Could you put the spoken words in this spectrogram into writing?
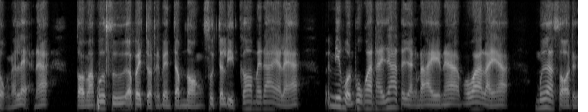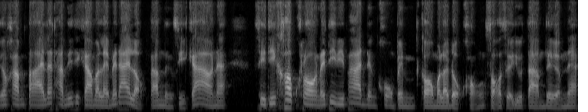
ดกนั่นแหละนะต่อมาผู้ซื้อเอาไปจดทะเบียนจำนองสุจริตก็ไม่ได้อะไรฮะไม่มีผลผูกพันทายาทแต่อย่างใดนะเพราะว่าอะไรฮะเมื่อสอถึงกับความตายและทำนิติกรรมอะไรไม่ได้หรอกตาม 149 นะสิทธิครอบครองในที่พิพาทยังคงเป็นกองมรดกของสอเสืออยู่ตามเดิมนะ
